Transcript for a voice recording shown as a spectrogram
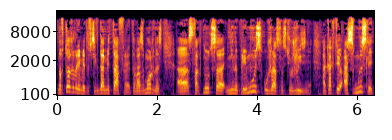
Но в то же время это всегда метафора. Это возможность э, столкнуться не напрямую с ужасностью жизни, а как-то ее осмыслить,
